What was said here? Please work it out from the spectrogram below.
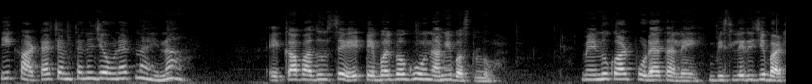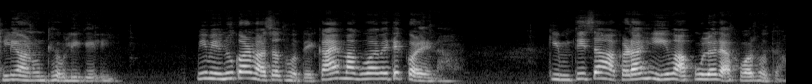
ती काट्या चमच्याने जेवण्यात नाही ना? एका बाजूचे टेबल बघून आम्ही बसलो. मेनू कार्ड पुढ्यात आले. बिस्लेरीची बाटली आणून ठेवली गेली. मी मेनू कार्ड वाचत होते. काय मागवावे ते कळेना. किमतीचा आकडाही वाकुलं दाखवत होता.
